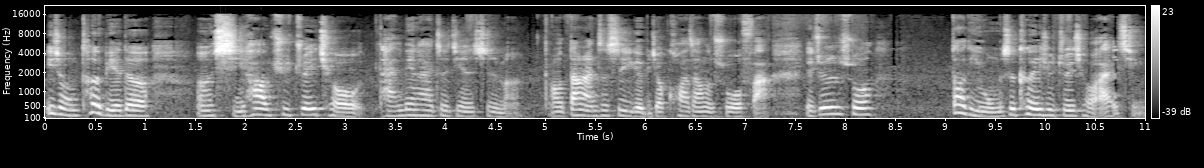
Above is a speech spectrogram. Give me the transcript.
一种特别的、呃、喜好去追求谈恋爱这件事吗？哦，当然这是一个比较夸张的说法。也就是说，到底我们是刻意去追求爱情，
